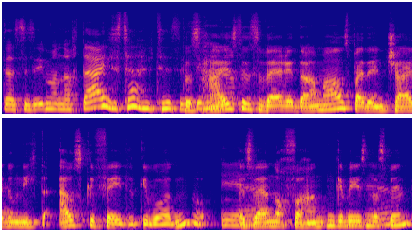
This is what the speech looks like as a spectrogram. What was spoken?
dass es immer noch da ist halt. Das immer heißt, es wäre damals bei der Entscheidung nicht ausgefadet geworden. Ja. Es wäre noch vorhanden gewesen, das Ja. Bild.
